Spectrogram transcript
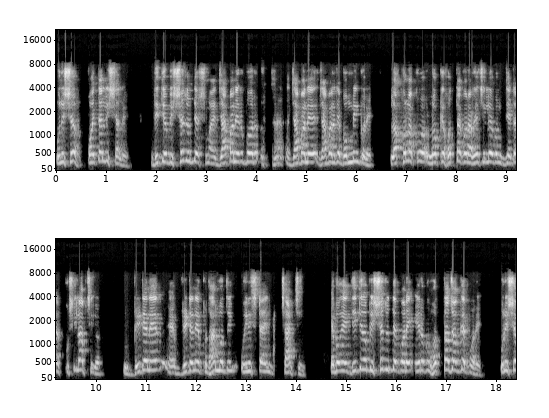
উনিশশো পঁয়তাল্লিশ সালে দ্বিতীয় বিশ্বযুদ্ধের সময় জাপানের উপর, জাপানে জাপানে যে বোম্বিং করে লক্ষ লক্ষ লোককে হত্যা করা হয়েছিল এবং যেটা কুশীলাভ ছিল, ব্রিটেনের ব্রিটেনের প্রধানমন্ত্রী উইনস্টাইন চার্চিল এবং এই দ্বিতীয় বিশ্বযুদ্ধের পরে এরকম হত্যাযজ্ঞের পরে উনিশশো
